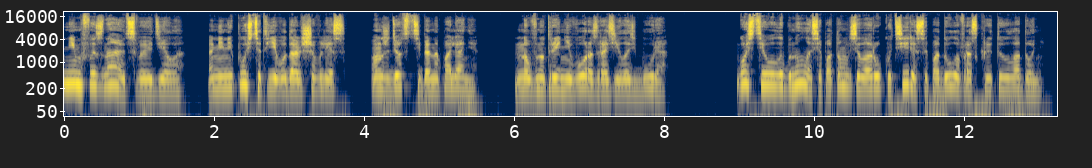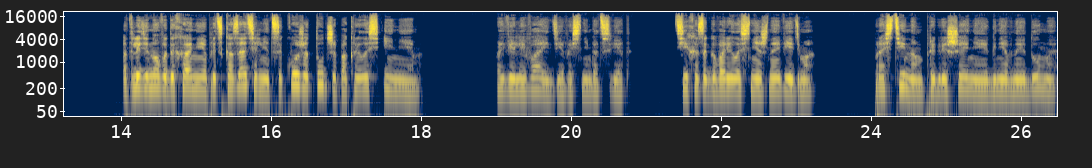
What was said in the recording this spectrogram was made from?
Нимфы знают свое дело. Они не пустят его дальше в лес. Он ждет тебя на поляне но внутри него разразилась буря. Гостья улыбнулась, а потом взяла руку Тирис и подула в раскрытую ладонь. От ледяного дыхания предсказательницы кожа тут же покрылась инеем. «Повелевай, дева снегоцвет», — тихо заговорила снежная ведьма. «Прости нам прегрешения и гневные думы,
